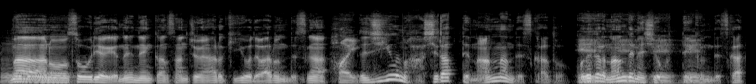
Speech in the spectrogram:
え。まあ、あの、総売上ね、年間3兆円ある企業ではあるんですが、はい。で事業の柱って何なんですか？と。これからなんで飯を食っていくんですか、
